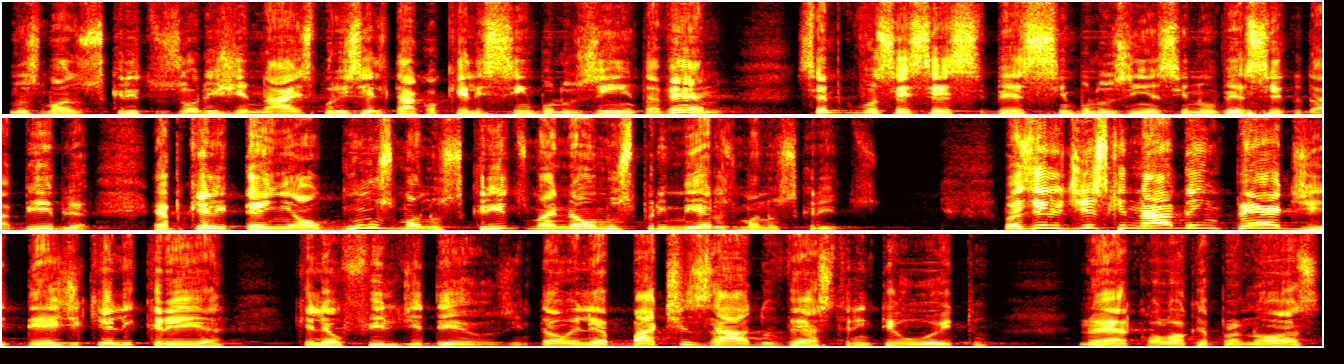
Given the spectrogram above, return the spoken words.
nos manuscritos originais, por isso ele está com aquele símbolozinho, tá vendo? Sempre que você vê esse símbolozinho assim num versículo da Bíblia, é porque ele tem em alguns manuscritos, mas não nos primeiros manuscritos. Mas ele diz que nada impede, desde que ele creia que ele é o Filho de Deus. Então ele é batizado, verso 38, não é? coloca para nós,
